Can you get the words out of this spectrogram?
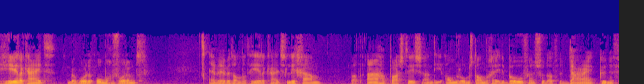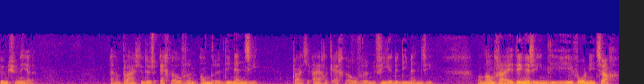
heerlijkheid. We worden omgevormd. En we hebben dan dat heerlijkheidslichaam. Wat aangepast is aan die andere omstandigheden boven. Zodat we daar kunnen functioneren. En dan praat je dus echt over een andere dimensie. Dan praat je eigenlijk echt over een vierde dimensie. Want dan ga je dingen zien die je hiervoor niet zag.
